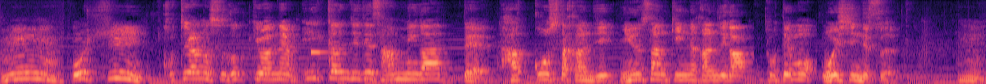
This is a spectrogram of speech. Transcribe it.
うん美味しい。こちらのすごくきはねいい感じで酸味があって発酵した感じ乳酸菌な感じがとても美味しいんです。うんうん。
